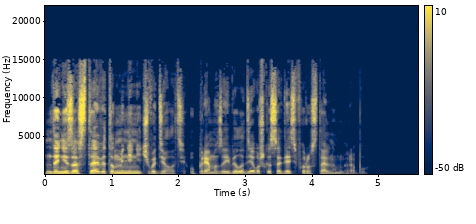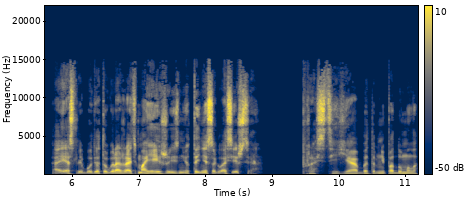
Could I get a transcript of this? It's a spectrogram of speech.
«Да не заставит он меня ничего делать», — упрямо заявила девушка, садясь в хрустальном гробу. «А если будет угрожать моей жизнью, ты не согласишься?» «Прости, я об этом не подумала.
